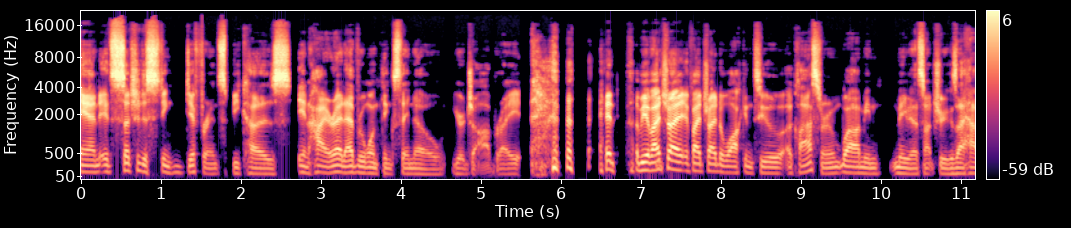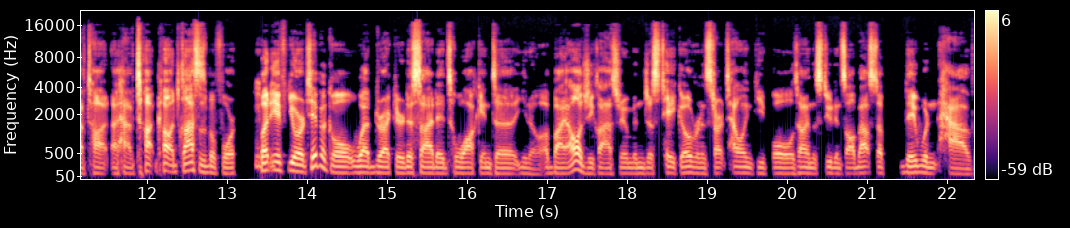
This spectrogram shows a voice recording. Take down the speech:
And it's such a distinct difference because in higher ed, everyone thinks they know your job, right? and I mean, if I try, if I tried to walk into a classroom, well, I mean, maybe that's not true because I have taught, I have taught college classes before. But if your typical web director decided to walk into, you know, a biology classroom and just take over and start telling people, telling the students all about stuff, they wouldn't have,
